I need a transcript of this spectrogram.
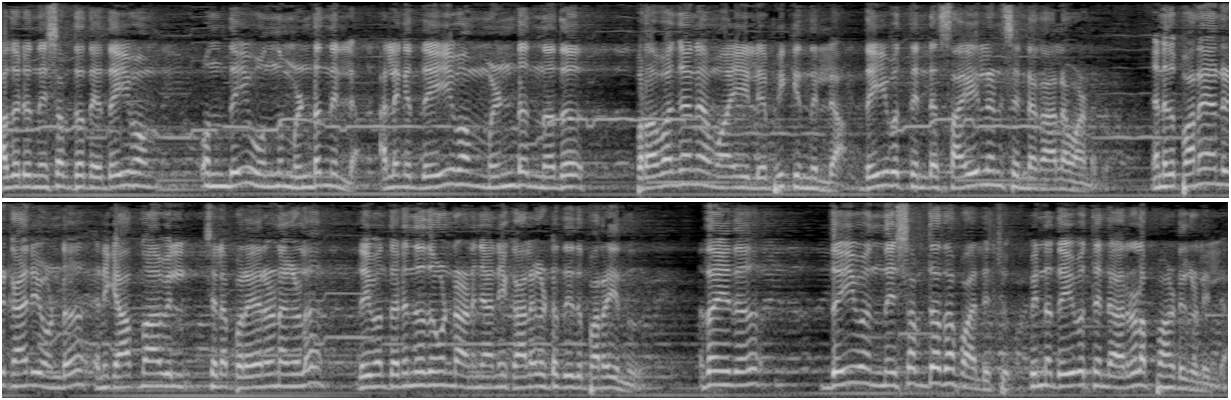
അതൊരു നിശബ്ദത. ദൈവം ദൈവം ഒന്നും മിണ്ടുന്നില്ല. അല്ലെങ്കിൽ ദൈവം മിണ്ടുന്നത് പ്രവചനമായി ലഭിക്കുന്നില്ല. ദൈവത്തിന്റെ സൈലൻസിന്റെ കാലമാണിത്. ഞാനിത് പറയാനൊരു കാര്യമുണ്ട്. എനിക്ക് ആത്മാവിൽ ചില പ്രേരണകൾ ദൈവം തരുന്നത് കൊണ്ടാണ് ഞാൻ ഈ കാലഘട്ടത്തിൽ ഇത് പറയുന്നത്. അതായത് ദൈവം നിശബ്ദത പാലിച്ചു. പിന്നെ ദൈവത്തിന്റെ അരുളപ്പാടുകളില്ല.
